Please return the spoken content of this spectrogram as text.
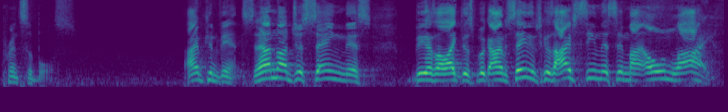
principles. I'm convinced. And I'm not just saying this because I like this book, I'm saying this because I've seen this in my own life.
